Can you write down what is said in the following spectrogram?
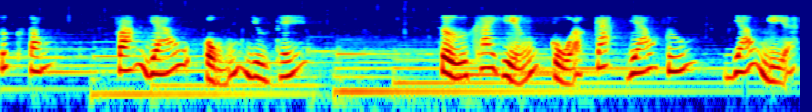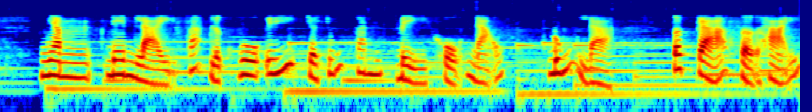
sức sống. Phán giáo cũng như thế. Sự khai hiển của các giáo tướng, giáo nghĩa nhằm đem lại pháp lực vô ý cho chúng sanh bị khổ não. Đúng là tất cả sợ hãi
